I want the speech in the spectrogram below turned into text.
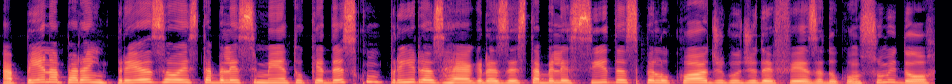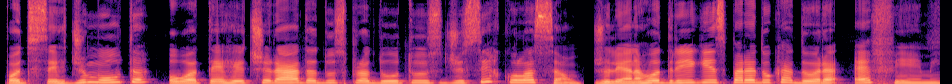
A pena para a empresa ou estabelecimento que descumprir as regras estabelecidas pelo Código de Defesa do Consumidor pode ser de multa ou até retirada dos produtos de circulação. Juliana Rodrigues para Educadora FM.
